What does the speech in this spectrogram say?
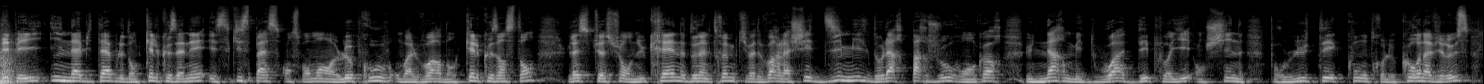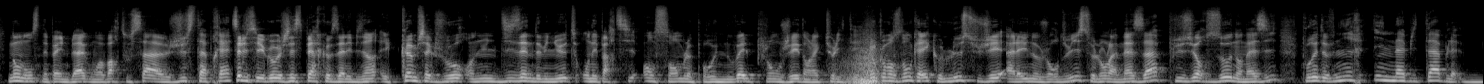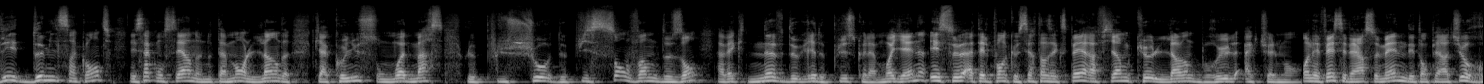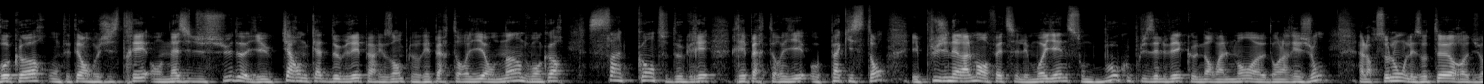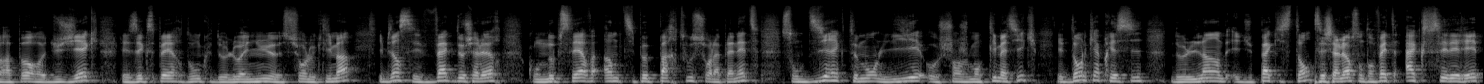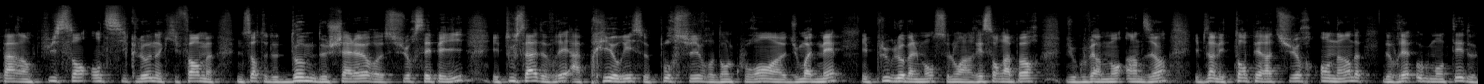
Des pays inhabitables dans quelques années et ce qui se passe en ce moment le prouve, on va le voir dans quelques instants. La situation en Ukraine, Donald Trump qui va devoir lâcher 10 000 dollars par jour ou encore une armée doit déployer en Chine pour lutter contre le coronavirus. Non, non, ce n'est pas une blague, on va voir tout ça euh, juste après. Salut, c'est Hugo, j'espère que vous allez bien et comme chaque jour, en une dizaine de minutes, on est parti ensemble pour une nouvelle plongée dans l'actualité. On commence donc avec le sujet à la une aujourd'hui. Selon la NASA, plusieurs zones en Asie pourraient devenir inhabitables dès 2050 et ça concerne notamment l'Inde qui a connu son mois de mars le plus chaud depuis 122 ans avec 9 degrés de plus que la moyenne et ce à tel point que certains experts affirment que l'Inde brûle actuellement. En effet, ces dernières semaines, des températures records ont été enregistrées en Asie du Sud. Il y a eu 44 degrés par exemple répertoriés en Inde ou encore 50 degrés répertoriés au Pakistan et plus généralement en fait les moyennes sont beaucoup plus élevées que normalement euh, dans la région. Alors selon les auteurs du rapport du GIEC, les experts donc de l'ONU sur le climat, eh bien ces vagues de chaleur qu'on observe un petit peu partout sur la planète sont directement liées au changement climatique. Et dans le cas précis de l'Inde et du Pakistan, ces chaleurs sont en fait accélérées par un puissant anticyclone qui forme une sorte de dôme de chaleur sur ces pays. Et tout ça devrait a priori se poursuivre dans le courant euh, du mois de mai. Et plus globalement selon un récent rapport du gouvernement indien, eh bien les températures en Inde devraient augmenter de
